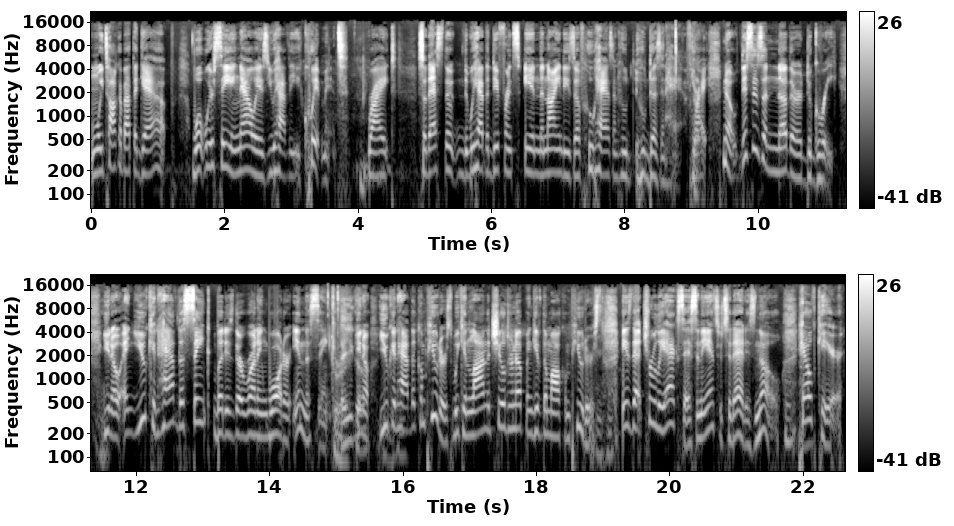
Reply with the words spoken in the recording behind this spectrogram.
When we talk about the gap, what we're seeing now is you have the equipment, right? So that's the we have the difference in the 90s of who has and who who doesn't have, right? No, this is another degree. You know, and you can have the sink, but is there running water in the sink? There you go. you know, you can have the computers. We can line the children up and give them all computers. Mm-hmm. Is that truly access? And the answer to that is no. Mm-hmm. Healthcare.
